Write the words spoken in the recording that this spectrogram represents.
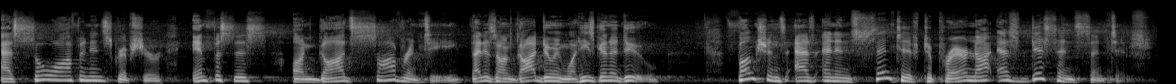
as so often in Scripture, emphasis on God's sovereignty, that is, on God doing what He's going to do, functions as an incentive to prayer, not as disincentive.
